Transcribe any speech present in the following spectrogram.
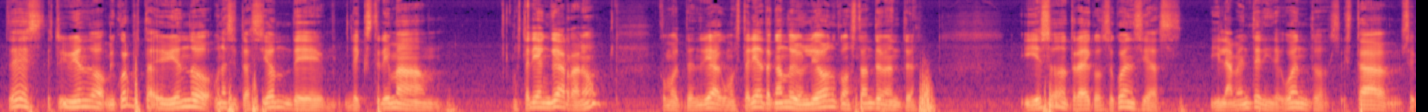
Entonces, estoy viviendo, mi cuerpo está viviendo una situación de, de extrema, estaría en guerra, ¿no? Como tendría, como estaría atacándole un león constantemente. Y eso trae consecuencias. Y la mente ni te cuento, está, se,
